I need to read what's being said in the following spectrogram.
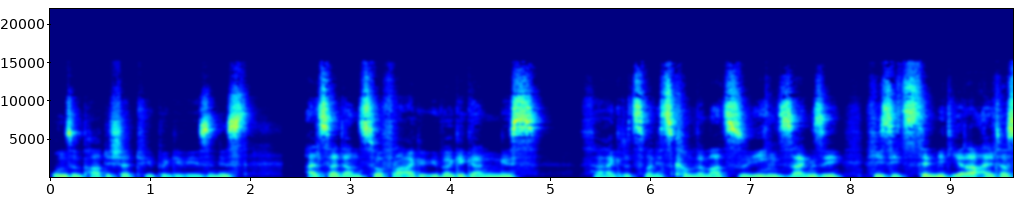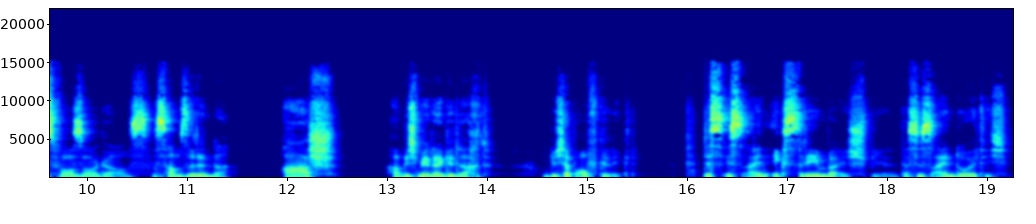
unsympathischer Type gewesen ist, als er dann zur Frage übergegangen ist, Herr Gritzmann, jetzt kommen wir mal zu Ihnen. Sagen Sie, wie sieht's denn mit Ihrer Altersvorsorge aus? Was haben Sie denn da? Arsch, habe ich mir da gedacht. Und ich habe aufgelegt. Das ist ein Extrembeispiel, das ist eindeutig.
